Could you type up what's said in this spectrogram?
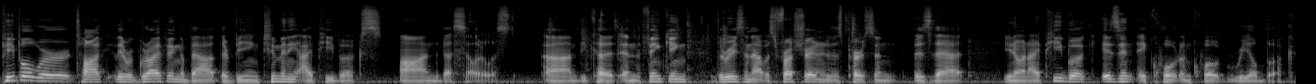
people were talk. They were griping about there being too many IP books on the bestseller list um, because, and the thinking, the reason that was frustrating to this person is that you know an IP book isn't a quote unquote real book,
